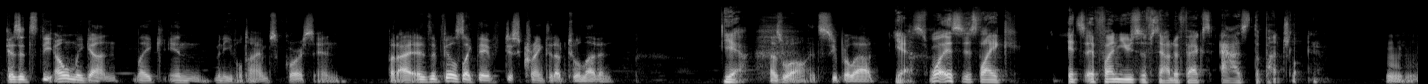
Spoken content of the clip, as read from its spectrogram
because it's the only gun, like in medieval times, of course, and but I, it feels like they've just cranked it up to 11. Yeah. As well. It's super loud. Yes. Well, it's just like, it's a fun use of sound effects as the punchline. Mm-hmm.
